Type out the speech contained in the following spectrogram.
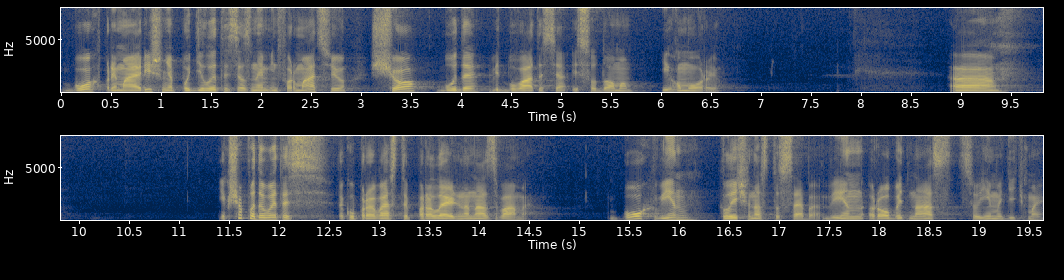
Бог приймає рішення поділитися з ним інформацією, що буде відбуватися із Содомом і Гоморою. Е, Якщо подивитись, таку провести паралель на нас з вами, Бог Він кличе нас до себе, Він робить нас своїми дітьми.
